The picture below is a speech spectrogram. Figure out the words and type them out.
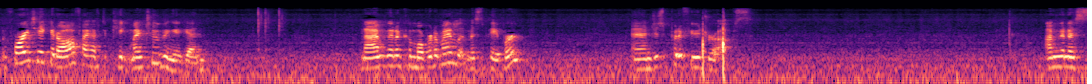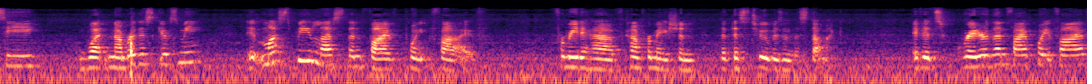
Before I take it off, I have to kink my tubing again. Now I'm going to come over to my litmus paper and just put a few drops. I'm going to see what number this gives me. It must be less than 5.5 for me to have confirmation that this tube is in the stomach. If it's greater than 5.5,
